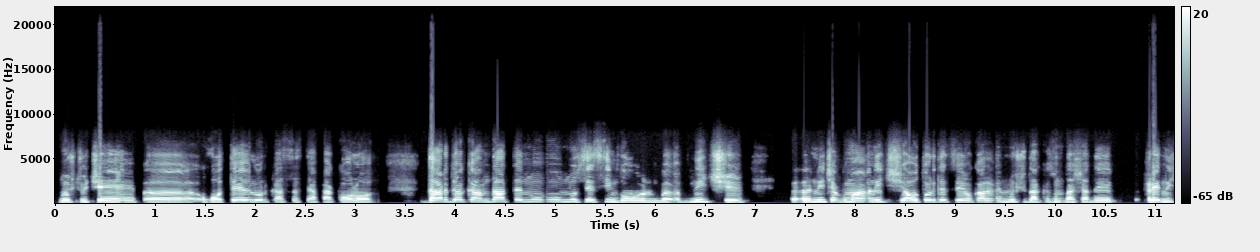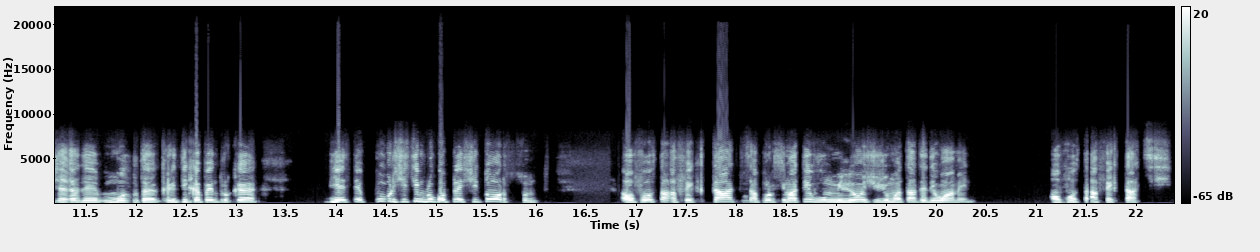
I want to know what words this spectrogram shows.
nu știu ce uh, hoteluri ca să stea pe acolo, dar deocamdată nu, nu se simt uh, nici, uh, nici acum, nici autoritățile locale nu știu dacă sunt așa de vrednici, așa de multă critică, pentru că este pur și simplu copleșitor. Sunt, au fost afectați aproximativ un milion și jumătate de oameni. Au fost afectați.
